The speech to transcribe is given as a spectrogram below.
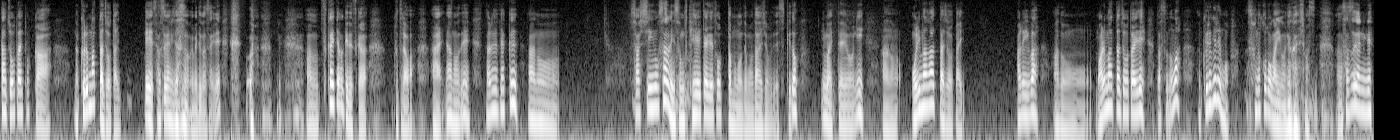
た状態とかくるまった状態でさすがに出すのをやめてくださいね。あの使いたいわけですからこちらは。はい。なのでなるべくあの写真をさらにその携帯で撮ったものでも大丈夫ですけど今言ったようにあの折り曲がった状態あるいはあの丸まった状態で出すのはくれぐれもそんなことないようにお願いします。さすがにね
